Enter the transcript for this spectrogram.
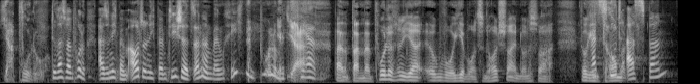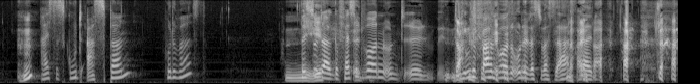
Ja, Polo. Du warst beim Polo. Also nicht beim Auto, nicht beim T-Shirt, sondern beim richtigen Polo mit Ja, Pferden. beim, beim, beim Polo sind ja irgendwo hier bei uns in Holstein und es war wirklich Heißt ein Traum. gut Aspern? Hm? Heißt es gut Aspern, wo du warst? Nee. Bist du da gefesselt worden und äh, hingefahren worden, ohne dass du was sahst? Nein, nein, nein, nein,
